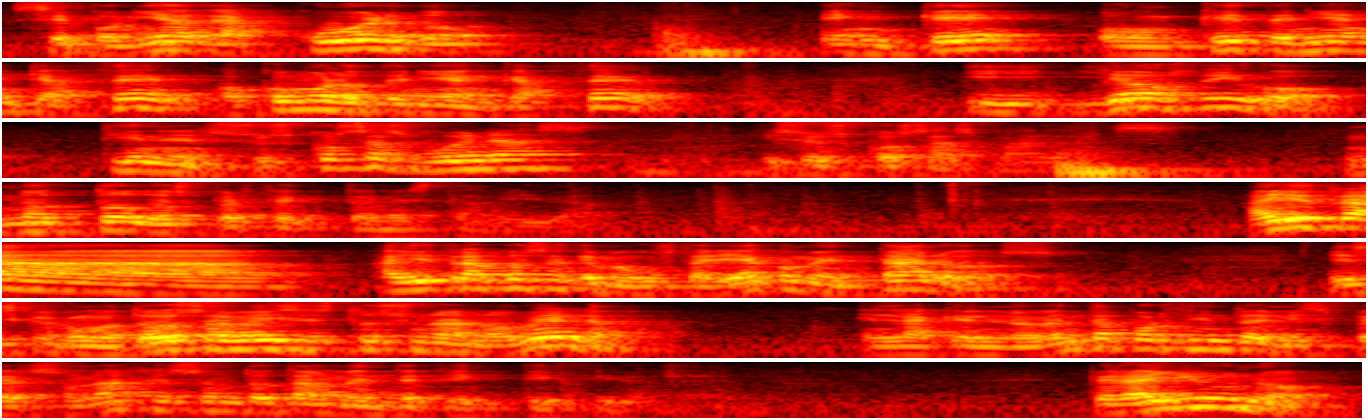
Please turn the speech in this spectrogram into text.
se ponía de acuerdo en qué o en qué tenían que hacer, o cómo lo tenían que hacer. Y ya os digo, tienen sus cosas buenas y sus cosas malas. No todo es perfecto en esta vida. Hay otra, hay otra cosa que me gustaría comentaros, y es que como todos sabéis, esto es una novela, en la que el 90% de mis personajes son totalmente ficticios. Pero hay uno,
